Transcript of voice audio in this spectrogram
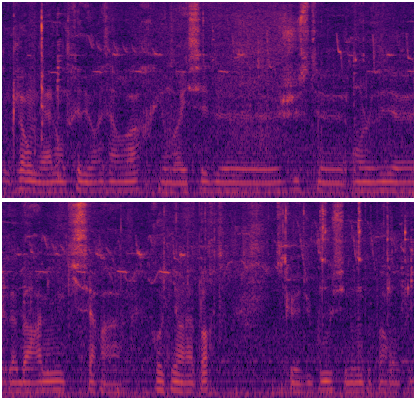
Donc là on est à l'entrée du réservoir et on va essayer de juste euh, enlever euh, la baramine qui sert à retenir la porte parce que du coup sinon on peut pas rentrer.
